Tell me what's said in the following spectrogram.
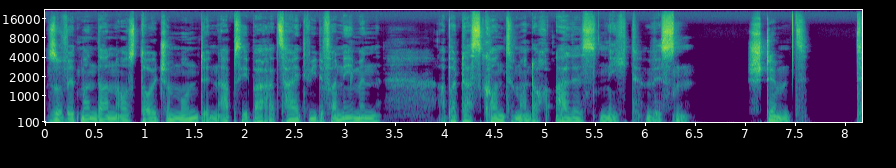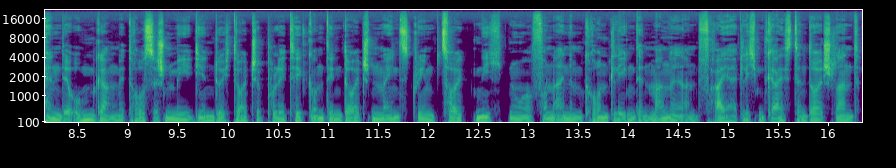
So wird man dann aus deutschem Mund in absehbarer Zeit wieder vernehmen, aber das konnte man doch alles nicht wissen. Stimmt, denn der Umgang mit russischen Medien durch deutsche Politik und den deutschen Mainstream zeugt nicht nur von einem grundlegenden Mangel an freiheitlichem Geist in Deutschland,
